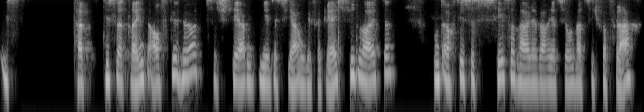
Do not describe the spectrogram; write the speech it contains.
ist, hat dieser Trend aufgehört. Es sterben jedes Jahr ungefähr gleich viele Leute. Und auch diese saisonale Variation hat sich verflacht.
